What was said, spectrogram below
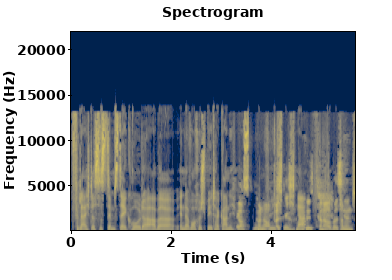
vielleicht ist es dem Stakeholder aber in der Woche später gar nicht ja, mehr so kann wichtig. Ne? Das kann auch passieren. Und,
